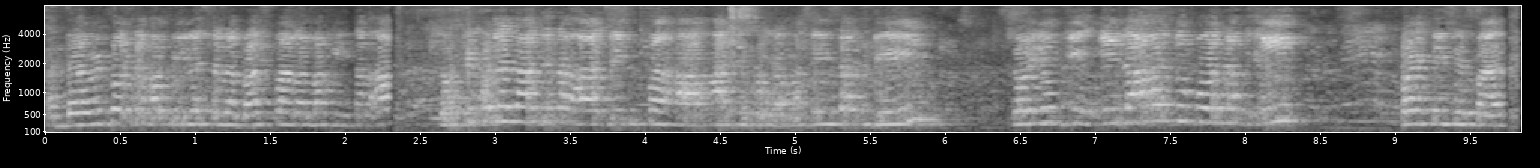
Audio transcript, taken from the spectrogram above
Ang dami pang nakapila sa labas para makita. Ah, so, simulan natin ang ating, pa, ang ating programa sa isang game. So, yung kailangan mo ng 8 participants.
